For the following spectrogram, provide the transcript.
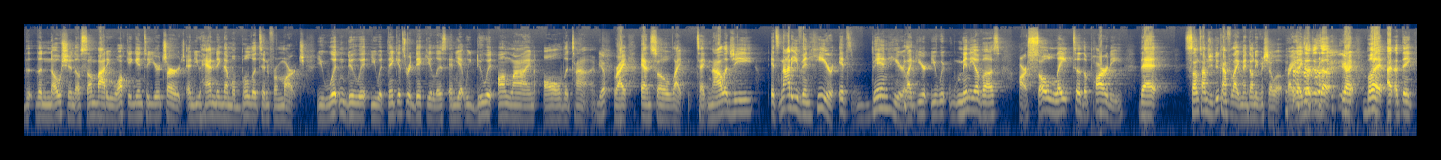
The, the notion of somebody walking into your church and you handing them a bulletin from March. You wouldn't do it. You would think it's ridiculous, and yet we do it online all the time. Yep. Right. And so, like technology, it's not even here. It's been here. like you're, you, many of us are so late to the party that sometimes you do kind of feel like, man, don't even show up. Right. Like, just, Right, yeah. right. But I, I think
